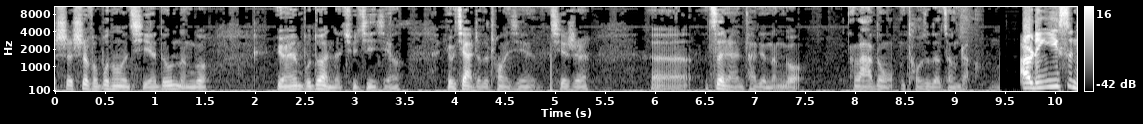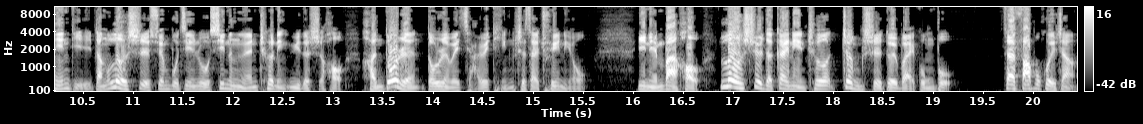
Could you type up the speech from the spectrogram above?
是是否不同的企业都能够源源不断的去进行有价值的创新，其实，呃，自然它就能够拉动投资的增长。二零一四年底，当乐视宣布进入新能源车领域的时候，很多人都认为贾跃亭是在吹牛。一年半后，乐视的概念车正式对外公布，在发布会上，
